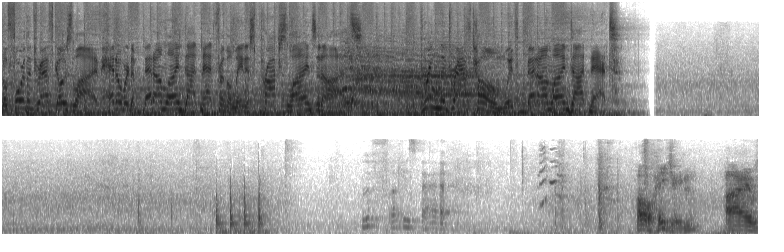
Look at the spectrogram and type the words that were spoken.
Before the draft goes live, head over to betonline.net for the latest props, lines, and odds. Bring the draft home with betonline.net. Who the fuck is that? Oh, hey, Jaden. I was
